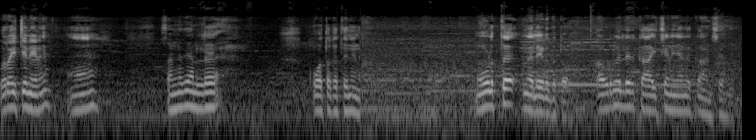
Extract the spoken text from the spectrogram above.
വെറൈറ്റി തന്നെയാണ്. സംഗതി നല്ല കോത്തൊക്കെ തന്നെയാണ്. മുകളത്തെ നിലയാണ് കേട്ടോ അവിടെ നിന്നുള്ളൊരു കാഴ്ചയാണ് ഞാൻ കാണിച്ചു തന്നത്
